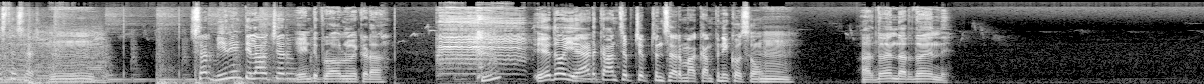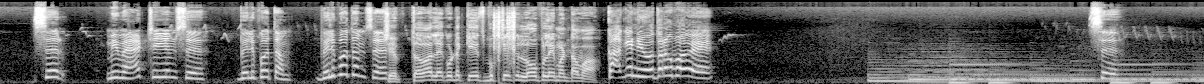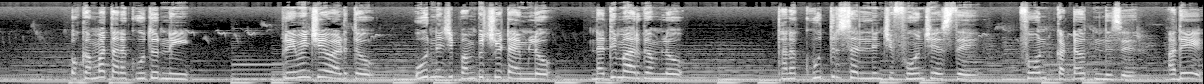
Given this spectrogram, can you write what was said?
నమస్తే సార్. సార్ మీరేంటి ఇలా వచ్చారు? ఏంటి ప్రాబ్లం ఇక్కడ? ఏదో యాడ్ కాన్సెప్ట్ చెప్తుంది సార్ మా కంపెనీ కోసం. అర్థమైంది అర్థమైంది. సార్ మేము యాడ్ చేయం సార్. వెళ్ళిపోతాం. వెళ్ళిపోతాం సార్. చెప్తావా లేకుంటే కేసు బుక్ చేసి లోపలేయమంటావా కాకి నీ ఉతరకు పోవే సార్ ఒక అమ్మ తన కూతుర్ని ప్రేమించేవాడితో ఊరి నుంచి పంపించే టైంలో నది మార్గంలో తన కూతురు సెల్ నుంచి ఫోన్ చేస్తే ఫోన్ కట్ అవుతుంది సార్. అదే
